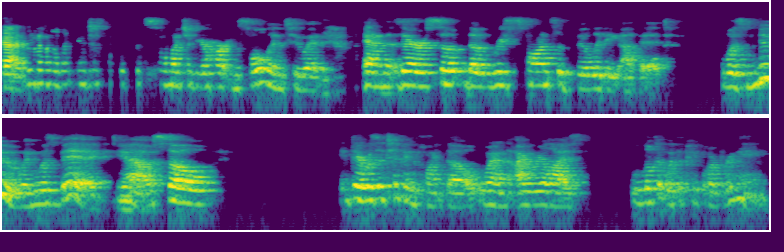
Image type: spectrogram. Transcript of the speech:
Yeah, you know, like you just have to put so much of your heart and soul into it. And there's so the responsibility of it was new and was big, you know. So there was a tipping point though when I realized, look at what the people are bringing,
